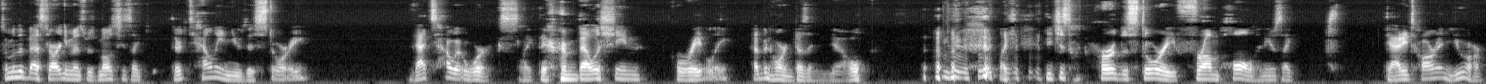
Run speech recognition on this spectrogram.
some of the best arguments was mostly like, they're telling you this story. That's how it works. Like, they're embellishing greatly. Ebonhorn doesn't know. like, he just heard the story from Huln, and he was like, Daddy Taran, you are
